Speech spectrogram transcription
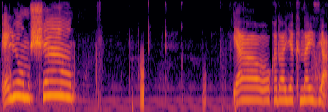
Geliyormuşum. Ya o kadar yakındayız ya.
